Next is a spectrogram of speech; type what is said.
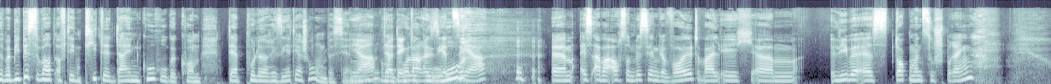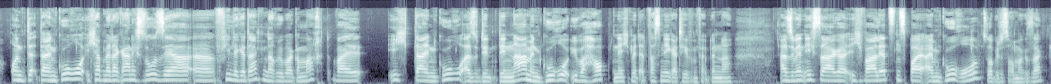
Aber wie bist du überhaupt auf den Titel Dein Guru gekommen? Der polarisiert ja schon ein bisschen. Ja, ne? Der denkt, polarisiert sehr. ähm, ist aber auch so ein bisschen gewollt, weil ich ähm, liebe es, Dogmen zu sprengen. Und de- dein Guru, ich habe mir da gar nicht so sehr äh, viele Gedanken darüber gemacht, weil ich dein Guru, also den, den Namen Guru überhaupt nicht mit etwas Negativem verbinde. Also wenn ich sage, ich war letztens bei einem Guru, so habe ich das auch mal gesagt,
